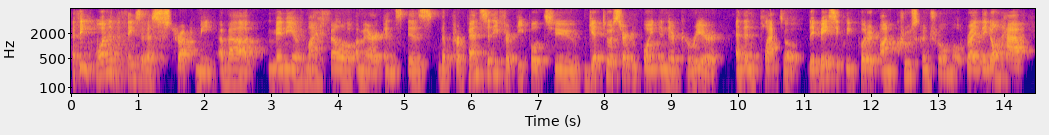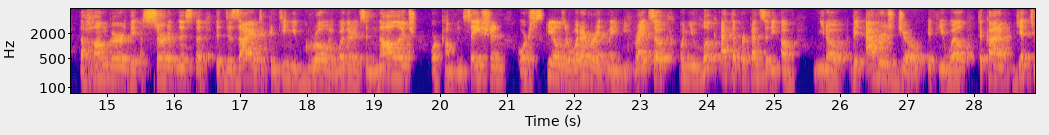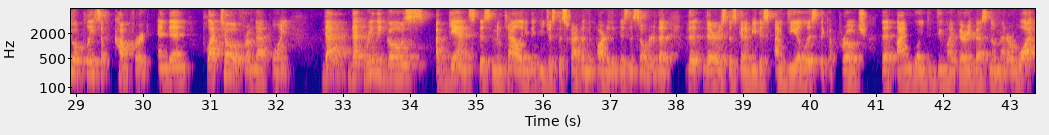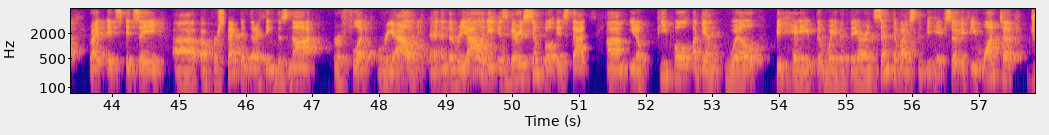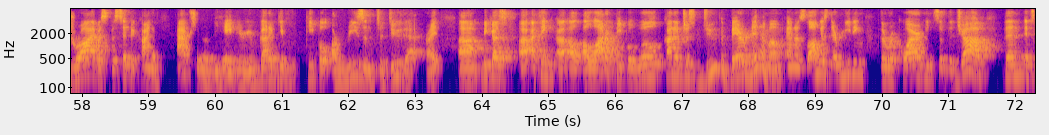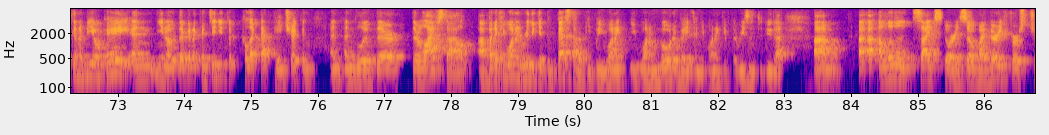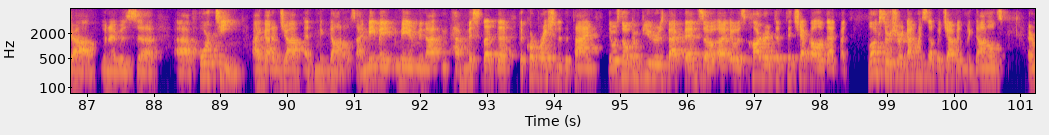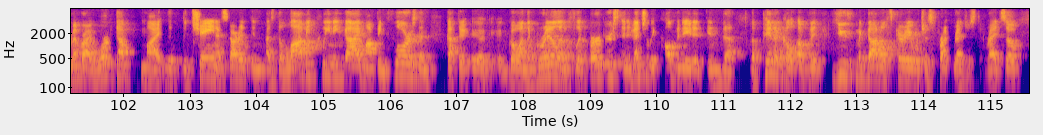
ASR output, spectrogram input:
I think one of the things that has struck me about many of my fellow Americans is the propensity for people to get to a certain point in their career and then plateau. They basically put it on cruise control mode, right? They don't have the hunger, the assertiveness, the, the desire to continue growing, whether it's in knowledge or compensation or skills or whatever it may be, right? So when you look at the propensity of you know the average joe if you will to kind of get to a place of comfort and then plateau from that point. That that really goes against this mentality that you just described on the part of the business owner that, that there's this going to be this idealistic approach that i'm going to do my very best no matter what right? It's it's a, uh, a perspective that i think does not reflect reality. And the reality is very simple. It's that um, you know people again will behave the way that they are incentivized to behave. So if you want to drive a specific kind of action or behavior, you've got to give people a reason to do that, right? Um, because uh, I think a, a, lot of people will kind of just do the bare minimum, and as long as they're meeting the requirements of the job, then it's going to be okay, and you know they're going to continue to collect that paycheck and and and live their their lifestyle. Uh, but if you want to really get the best out of people, you want to you want to motivate them, you want to give the reason to do that. Um, a, a, little side story. So my very first job when I was uh, uh, 14, I got a job at McDonald's. I may, may, may or may not have misled the, the corporation at the time. There was no computers back then, so uh, it was harder to, to check all of that. But long story short, got myself a job at McDonald's. I remember I worked up my the, the chain. I started in, as the lobby cleaning guy, mopping floors, then got to uh, go on the grill and flip burgers, and eventually culminated in the, the pinnacle of the youth McDonald's career, which is front register, right? So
